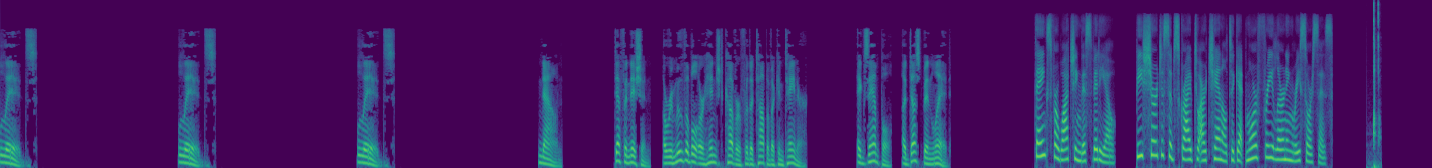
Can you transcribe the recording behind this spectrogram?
lids lids lids Noun Definition. A removable or hinged cover for the top of a container. Example. A dustbin lid. Thanks for watching this video. Be sure to subscribe to our channel to get more free learning resources.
